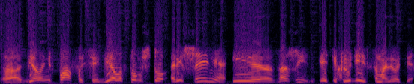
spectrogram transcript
Э, Дело не в пафосе. Дело в том, что решение и э, за жизнь этих людей в самолете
